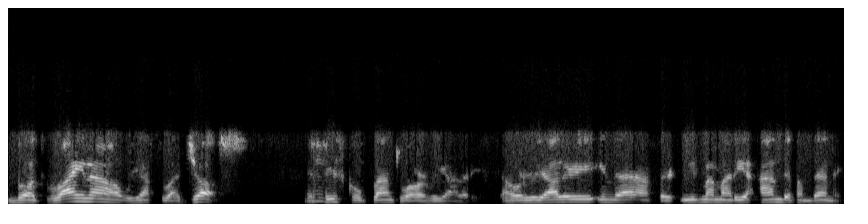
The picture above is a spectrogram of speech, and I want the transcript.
But right now, we have to adjust the mm-hmm. fiscal plan to our reality. Our reality in that after Irma Maria and the pandemic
